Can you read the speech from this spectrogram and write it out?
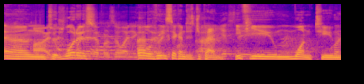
And what is... Oh, the second is Japan. If you want to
